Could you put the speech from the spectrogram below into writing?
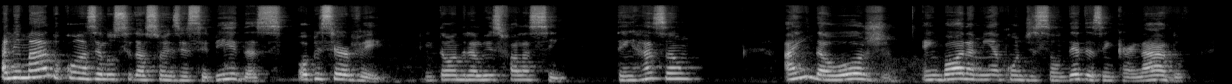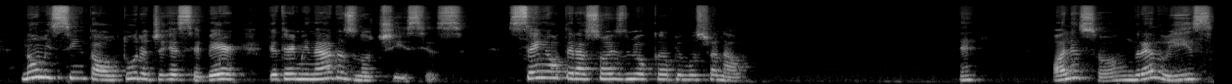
Animado com as elucidações recebidas, observei. Então, André Luiz fala assim: tem razão. Ainda hoje, embora minha condição de desencarnado, não me sinto à altura de receber determinadas notícias, sem alterações no meu campo emocional. É. Olha só, André Luiz,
